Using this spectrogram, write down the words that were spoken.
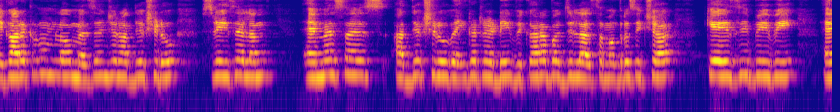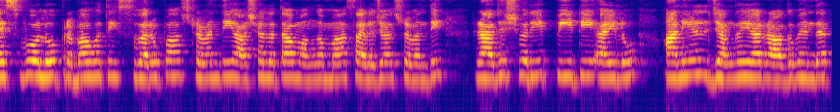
ఈ కార్యక్రమంలో మెసెంజర్ అధ్యక్షుడు శ్రీశైలం ఎంఎస్ఎస్ అధ్యక్షుడు వెంకటరెడ్డి వికారాబాద్ జిల్లా సమగ్ర శిక్ష కేజీబీవి ఎస్ఓలు ప్రభావతి స్వరూప శ్రవంతి ఆశాలత మంగమ్మ శైలజ శ్రవంతి రాజేశ్వరి పీటీఐలు అనిల్ జంగయ్య రాఘవేందర్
